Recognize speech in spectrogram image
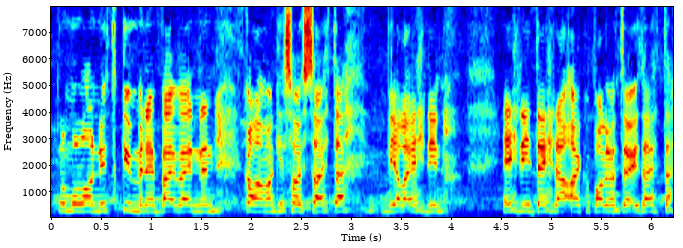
kyllä mulla on nyt kymmenen päivää ennen Kalaman kisoissa, että vielä ehdin, ehdin tehdä aika paljon töitä. Että...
